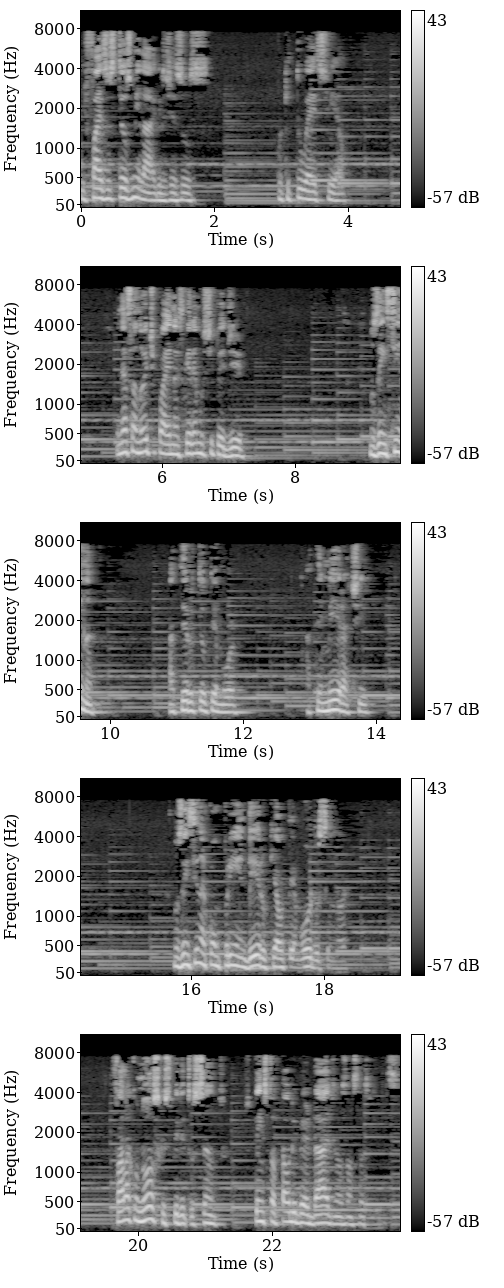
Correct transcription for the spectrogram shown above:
e faz os teus milagres, Jesus, porque tu és fiel. E nessa noite, Pai, nós queremos te pedir nos ensina a ter o teu temor, a temer a ti. Nos ensina a compreender o que é o temor do Senhor. Fala conosco, Espírito Santo. Tu tens total liberdade nas nossas vidas.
